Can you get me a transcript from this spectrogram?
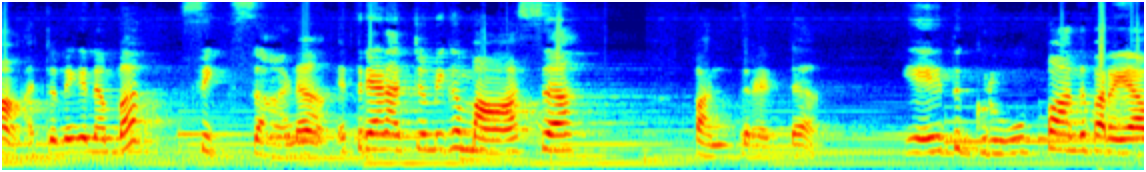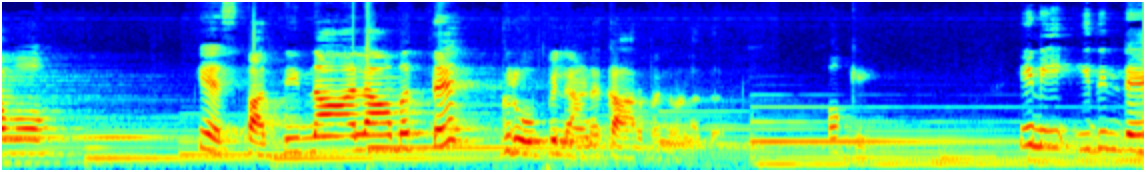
ആ അറ്റോമിക നമ്പർ സിക്സ് ആണ്. എത്രയാണ് അറ്റോമിക മാസ് പന്ത്രണ്ട്. ഏത് ഗ്രൂപ്പാന്ന് പറയാവോ? യെസ് പതിനാലാമത്തെ ഗ്രൂപ്പിലാണ് കാർബൺ ഉള്ളത്. ഓക്കെ ഇനി ഇതിന്റെ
